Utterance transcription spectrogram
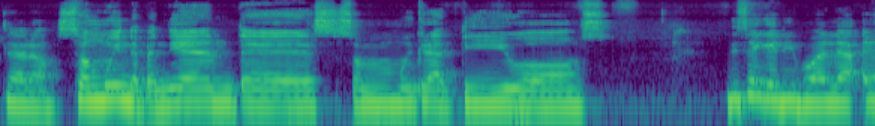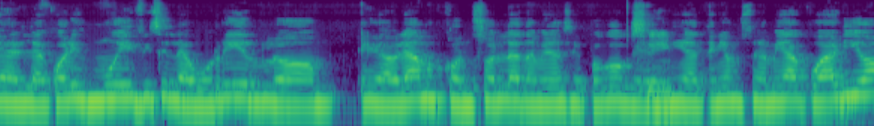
Claro. Son muy independientes, son muy creativos. Dice que tipo el, el acuario es muy difícil de aburrirlo. Eh, hablábamos con Solda también hace poco que Sí. tenía- teníamos una amiga acuario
